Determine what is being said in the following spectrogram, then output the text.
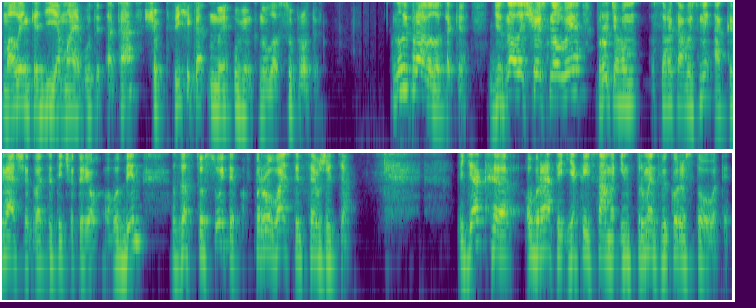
маленька дія має бути така, щоб психіка не увімкнула супротив. Ну і правило таке: дізнали щось нове протягом 48, а краще 24 годин. Застосуйте, впровадьте це в життя. Як е, обрати який саме інструмент використовувати?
